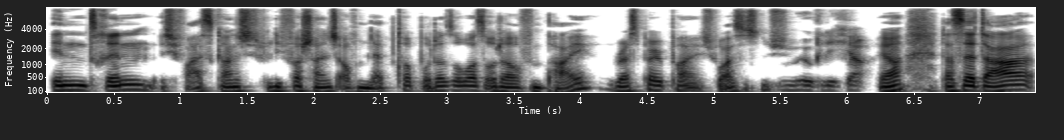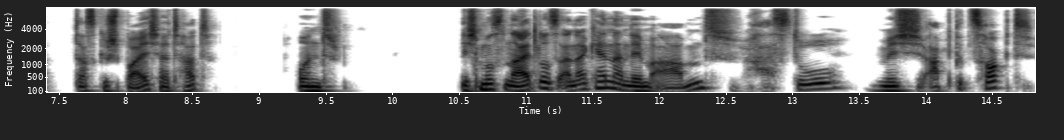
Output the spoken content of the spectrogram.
Innen drin, ich weiß gar nicht, lief wahrscheinlich auf dem Laptop oder sowas oder auf dem Pi, Raspberry Pi, ich weiß es nicht. Möglich, ja. Ja, dass er da das gespeichert hat. Und ich muss neidlos anerkennen, an dem Abend hast du mich abgezockt.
